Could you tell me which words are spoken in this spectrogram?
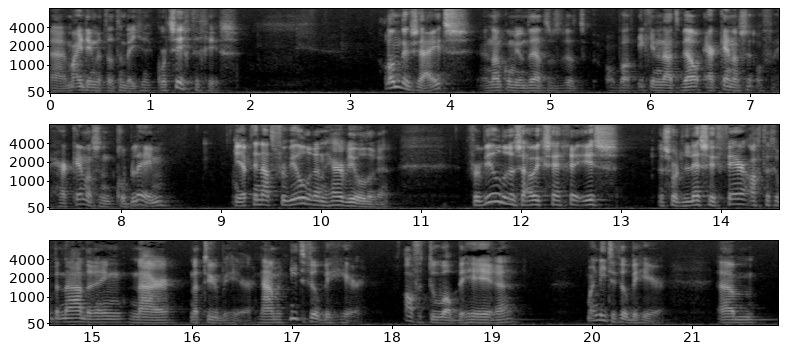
Uh, maar ik denk dat dat een beetje kortzichtig is. Anderzijds, en dan kom je op, dat, wat ik inderdaad wel erken als, of herken als een probleem. Je hebt inderdaad verwilderen en herwilderen. Verwilderen zou ik zeggen is een soort laissez-faire-achtige benadering naar natuurbeheer. Namelijk niet te veel beheer. Af en toe wat beheren, maar niet te veel beheer. Um,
